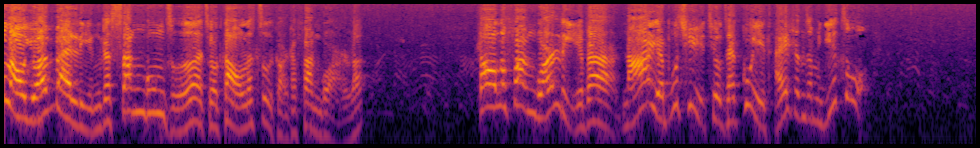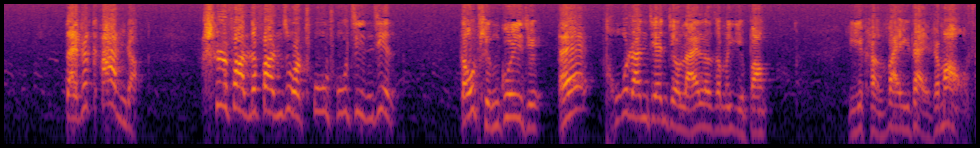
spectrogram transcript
老员外领着三公子就到了自个儿的饭馆了。到了饭馆里边，哪也不去，就在柜台上这么一坐，在这看着，吃饭的饭座出出进进，都挺规矩。哎，突然间就来了这么一帮，一看歪戴着帽子，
